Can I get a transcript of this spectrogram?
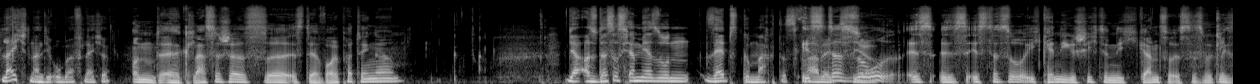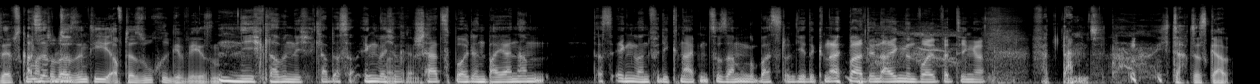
Leichen an die Oberfläche. Und äh, klassisches äh, ist der Wolpertinger. Ja, also das ist ja mehr so ein selbstgemachtes Fabeltier. Ist das so? Ist, ist, ist das so? Ich kenne die Geschichte nicht ganz so. Ist das wirklich selbstgemacht also, oder sind die auf der Suche gewesen? Nee, ich glaube nicht. Ich glaube, dass irgendwelche okay. Scherzbolde in Bayern haben das irgendwann für die Kneipen zusammengebastelt. Jede Kneipe hat den eigenen Wolpertinger. Verdammt. Ich dachte, es gab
